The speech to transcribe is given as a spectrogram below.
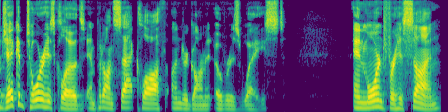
Jacob tore his clothes and put on sackcloth undergarment over his waist and mourned for his son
